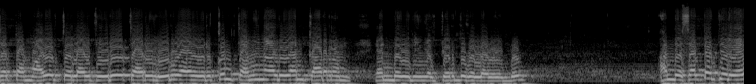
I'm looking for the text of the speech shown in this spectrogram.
சட்டம் ஆயிரத்தி தொள்ளாயிரத்தி இருபத்தி ஆறில் உருவாவதற்கும் தமிழ்நாடுதான் காரணம் என்பதை நீங்கள் தெரிந்து கொள்ள வேண்டும். அந்த சட்டத்திலே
